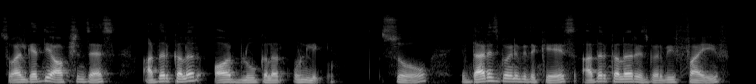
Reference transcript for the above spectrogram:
so I'll get the options as other color or blue color only. So if that is going to be the case, other color is going to be 5,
